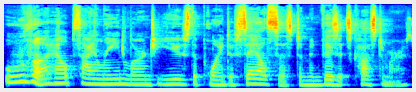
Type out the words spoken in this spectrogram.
Ula helps Eileen learn to use the point of sale system and visits customers.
